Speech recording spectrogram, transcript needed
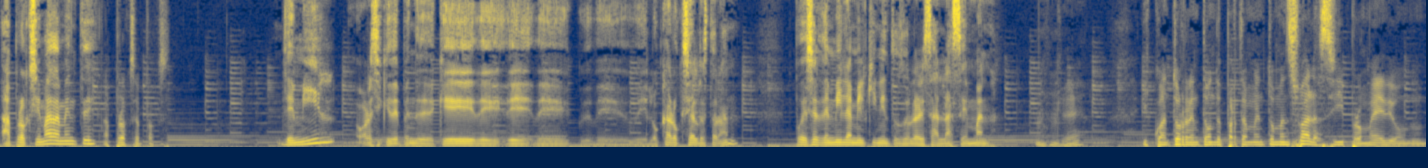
Aproximadamente Aprox, aprox. de mil, ahora sí que depende de qué, de, de, de- de- de lo caro que sea el restaurante, puede ser de mil a mil quinientos dólares a la semana. Ujú. Ok. ¿Y cuánto renta un departamento mensual así, promedio? Un-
